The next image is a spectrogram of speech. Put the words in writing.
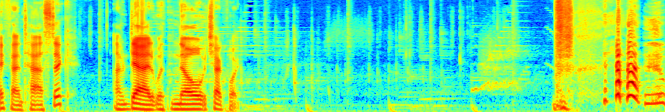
Okay, fantastic. I'm dead with no checkpoint. we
